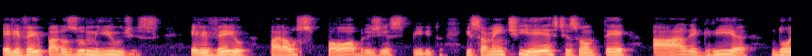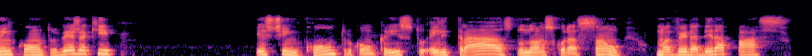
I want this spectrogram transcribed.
Ele veio para os humildes, ele veio para os pobres de espírito, e somente estes vão ter a alegria do encontro. Veja que este encontro com Cristo, ele traz no nosso coração uma verdadeira paz.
